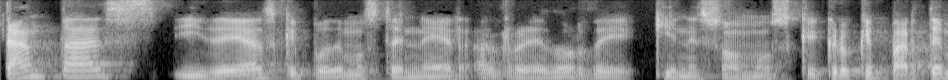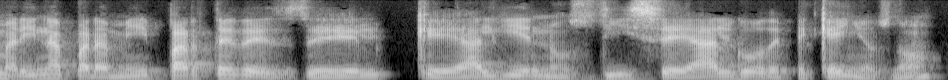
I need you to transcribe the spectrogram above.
tantas ideas que podemos tener alrededor de quiénes somos, que creo que parte, Marina, para mí, parte desde el que alguien nos dice algo de pequeños, ¿no?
